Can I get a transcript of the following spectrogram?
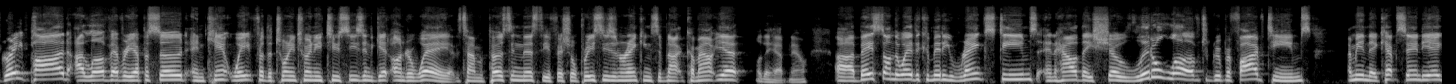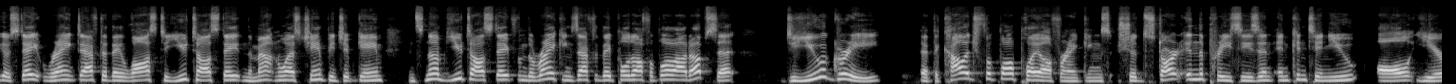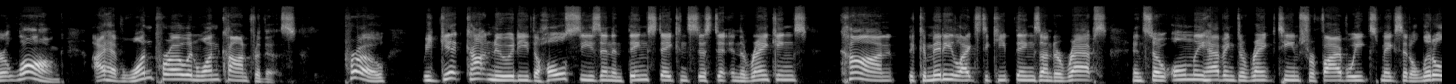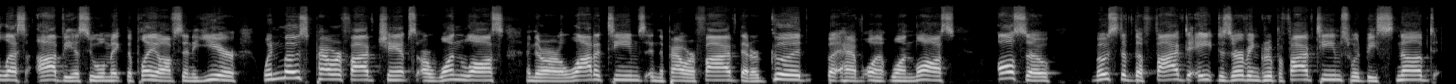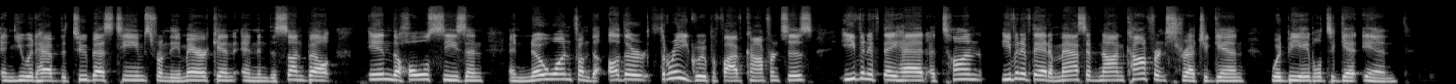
Great pod. I love every episode and can't wait for the 2022 season to get underway. At the time of posting this, the official preseason rankings have not come out yet. Well, they have now. Uh, based on the way the committee ranks teams and how they show little love to group of five teams, I mean, they kept San Diego State ranked after they lost to Utah State in the Mountain West Championship game and snubbed Utah State from the rankings after they pulled off a blowout upset. Do you agree that the college football playoff rankings should start in the preseason and continue all year long? I have one pro and one con for this. Pro, we get continuity the whole season and things stay consistent in the rankings. Con, the committee likes to keep things under wraps. And so only having to rank teams for five weeks makes it a little less obvious who will make the playoffs in a year when most Power Five champs are one loss. And there are a lot of teams in the Power Five that are good but have one, loss. Also, most of the five to eight deserving group of five teams would be snubbed, and you would have the two best teams from the American and in the Sun Belt in the whole season, and no one from the other three group of five conferences, even if they had a ton, even if they had a massive non conference stretch again, would be able to get in.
